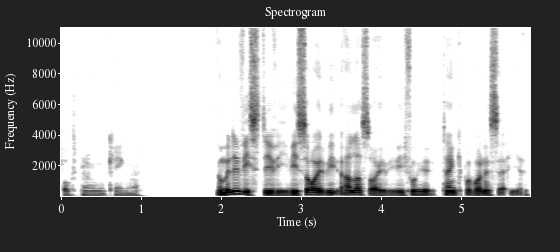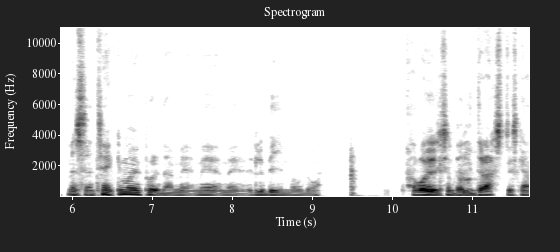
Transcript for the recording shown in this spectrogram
folk sprang omkring. Och... Ja men det visste ju vi. vi, sa ju, vi alla sa ju vi, vi får ju tänka på vad ni säger. Men sen tänker man ju på det där med, med, med Lubimov då. Han var ju liksom väldigt drastisk. Han,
